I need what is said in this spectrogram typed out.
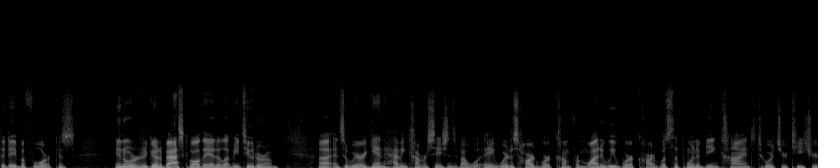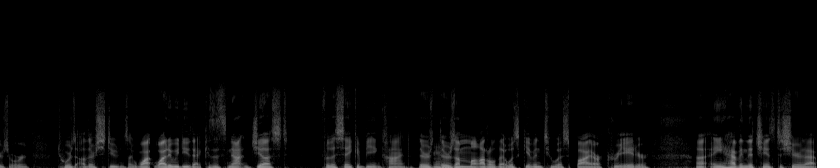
the day before, because in order to go to basketball, they had to let me tutor them. Uh, and so we were again having conversations about what, hey, where does hard work come from? Why do we work hard? What's the point of being kind towards your teachers or towards other students? Like, why why do we do that? Because it's not just for the sake of being kind. There's Mhm. there's a model that was given to us by our Creator, uh, and having the chance to share that.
